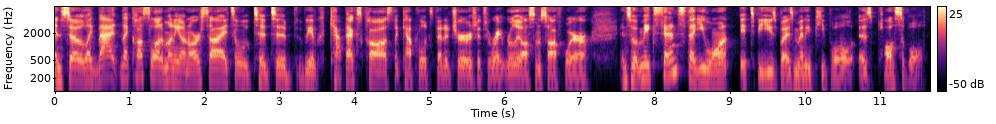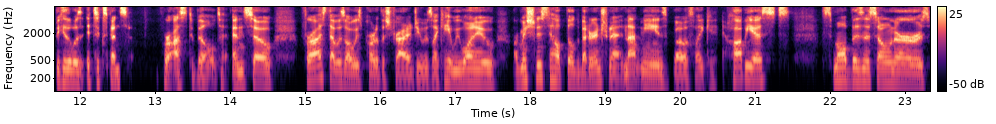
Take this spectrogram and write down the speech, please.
And so like that that costs a lot of money on our side. So to to we have capex costs, like capital expenditures, we have to write really awesome software. And so it makes sense that you want it to be used by as many people as possible because it was it's expensive for us to build. And so for us, that was always part of the strategy was like, hey, we want to, our mission is to help build a better internet. And that means both like hobbyists, small business owners,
